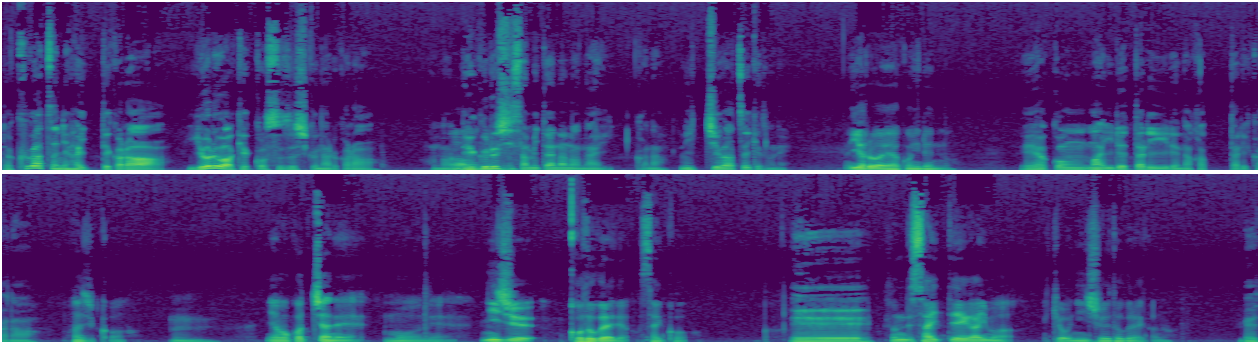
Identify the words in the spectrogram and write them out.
だ9月に入ってから夜は結構涼しくなるからあのあー寝苦しさみたいなのはないかな日中は暑いけどねあ。夜はエアコン入れんの？エアコンまあ入れたり入れなかったりかなマジか。うんいやもうこっちはね、もうね、25度ぐらいだよ、最高。えそんで最低が今、今日20度ぐらいかー、めっ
